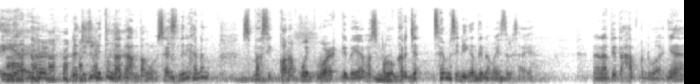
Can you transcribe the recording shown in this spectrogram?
Iya, itu. dan jujur itu nggak gampang loh. Saya sendiri kadang masih up with work gitu ya, masih perlu kerja. Saya masih diingetin sama istri saya. Nah nanti tahap keduanya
